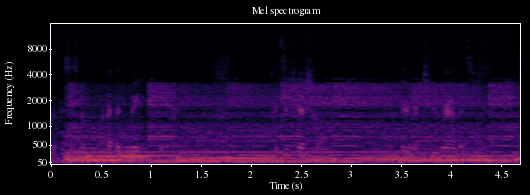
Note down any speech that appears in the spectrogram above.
So this is the moment I've been waiting for. It's official. There were two rabbits here. One.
